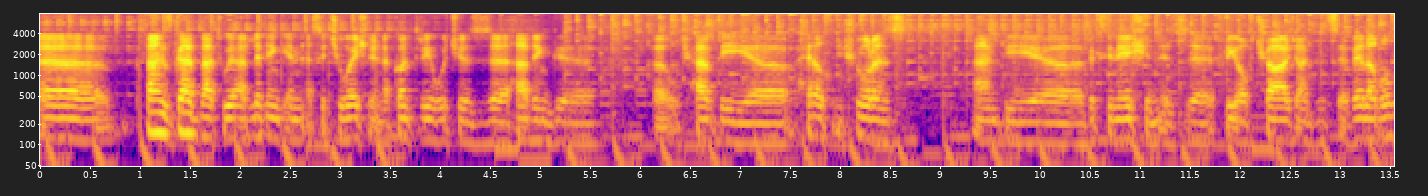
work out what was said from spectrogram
Uh, thanks God that we are living in a situation in a country which is uh, having, uh, uh which have the uh, health insurance and the vaccination is free of charge and it's available.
